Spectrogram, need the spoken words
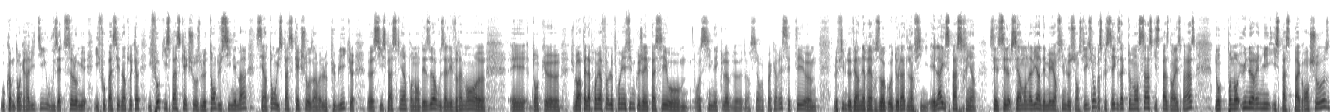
ou comme dans Gravity où vous êtes seul au milieu, il faut passer d'un truc à il faut qu'il se passe quelque chose. Le temps du cinéma, c'est un temps où il se passe quelque chose. Hein. Le public, euh, s'il se passe rien pendant des heures, vous allez vraiment et donc, euh, je me rappelle la première fois, le premier film que j'avais passé au, ciné-club d'Ancien Point Carré, c'était euh, le film de Werner Herzog, Au-delà de l'infini. Et là, il se passe rien. C'est à mon avis un des meilleurs films de science-fiction parce que c'est exactement ça, ce qui se passe dans l'espace. Donc, pendant une heure et demie, il se passe pas grand-chose.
